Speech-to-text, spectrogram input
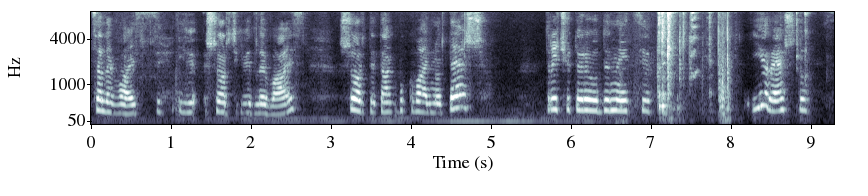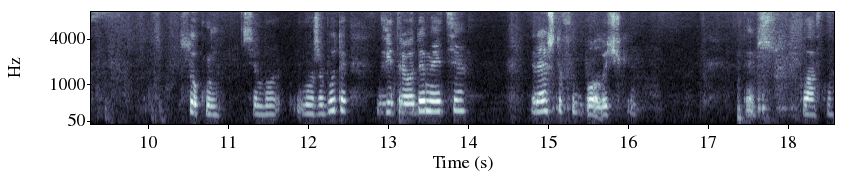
Це Levi's і шортик від Levi's. Шорти так буквально теж 3-4 одиниці. І решту сукні ще може бути 2-3 одиниці. І решту футболочки. Теж класна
